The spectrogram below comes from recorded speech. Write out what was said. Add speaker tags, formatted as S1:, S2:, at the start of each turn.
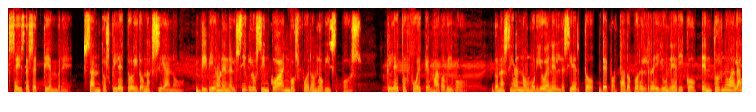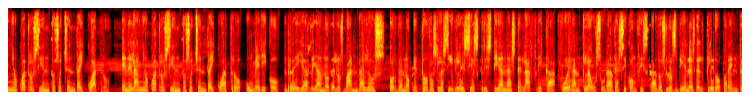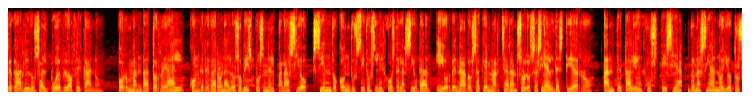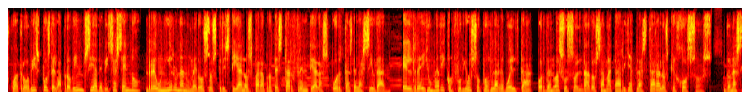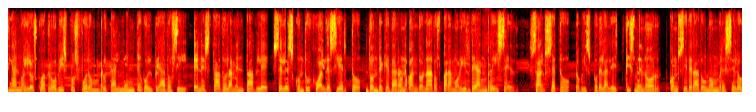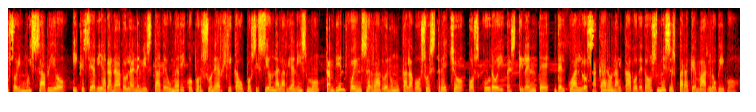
S1: 6 de septiembre. Santos Cleto y Donaxiano. Vivieron en el siglo V, ambos fueron obispos. Cleto fue quemado vivo. Donasiano murió en el desierto, deportado por el rey Unérico, en torno al año 484. En el año 484, Humérico, rey arriano de los vándalos, ordenó que todas las iglesias cristianas del África fueran clausuradas y confiscados los bienes del clero para entregarlos al pueblo africano por mandato real, congregaron a los obispos en el palacio, siendo conducidos lejos de la ciudad, y ordenados a que marcharan solos hacia el destierro. Ante tal injusticia, Donasiano y otros cuatro obispos de la provincia de Visaseno, reunieron a numerosos cristianos para protestar frente a las puertas de la ciudad. El rey Humérico furioso por la revuelta, ordenó a sus soldados a matar y aplastar a los quejosos. Donasiano y los cuatro obispos fueron brutalmente golpeados y, en estado lamentable, se les condujo al desierto, donde quedaron abandonados para morir de hambre y sed. Salseto, obispo de la Lectis Menor, considerado un hombre celoso y muy sabio, y que se había ganado la enemistad de Humérico por su enérgica oposición al arrianismo, también fue encerrado en un calabozo estrecho, oscuro y pestilente, del cual lo sacaron al cabo de dos meses para quemarlo vivo.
